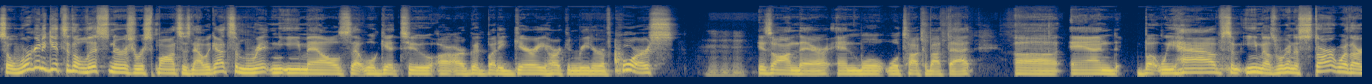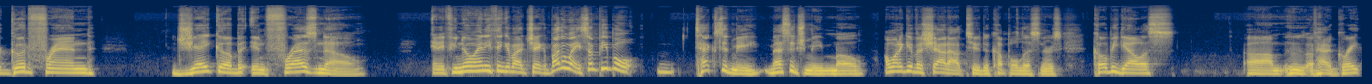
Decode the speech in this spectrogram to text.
So we're going to get to the listeners' responses now. We got some written emails that we'll get to. Our, our good buddy Gary Harkin Reader, of course, is on there, and we'll we'll talk about that. Uh, and but we have some emails. We're going to start with our good friend Jacob in Fresno. And if you know anything about Jacob, by the way, some people texted me, messaged me, Mo. I want to give a shout out to, to a couple of listeners. Kobe Gellis, um, who I've had a great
